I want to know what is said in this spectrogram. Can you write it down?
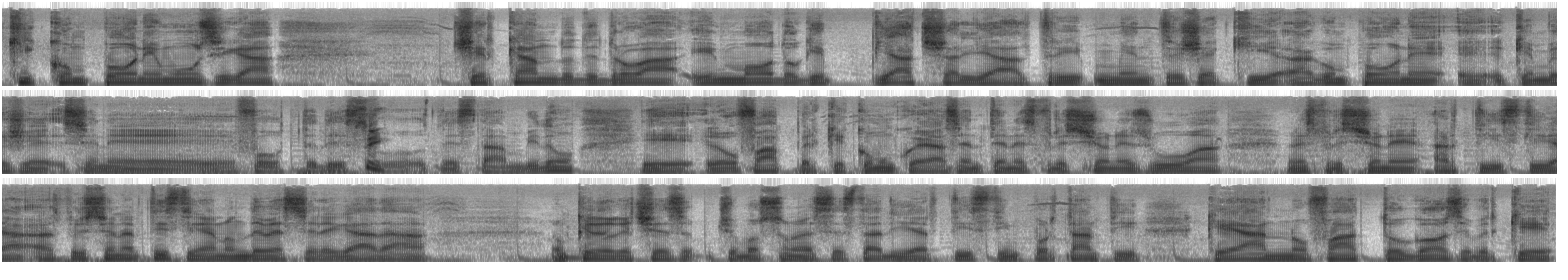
Chi compone musica cercando di trovare il modo che piaccia agli altri, mentre c'è chi la compone e che invece se ne fotte di Sì. quest'ambito e lo fa perché comunque la sente un'espressione sua, un'espressione artistica. L'espressione artistica non deve essere legata non credo che ci, ci possano essere stati artisti importanti che hanno fatto cose perché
